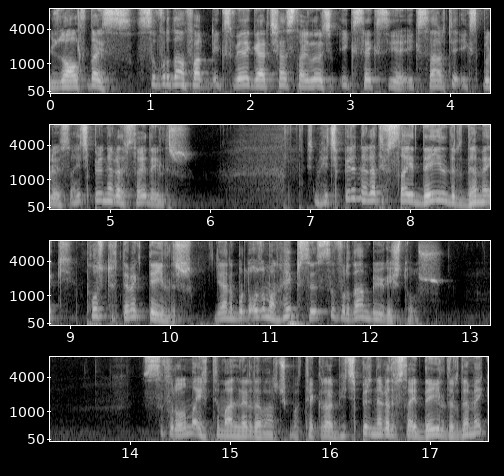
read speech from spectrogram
106'dayız. Sıfırdan farklı x veya gerçel sayılar için x eksi y, x artı x bölü y. Hiçbiri negatif sayı değildir. Şimdi hiçbiri negatif sayı değildir demek pozitif demek değildir. Yani burada o zaman hepsi sıfırdan büyük eşit olur. Sıfır olma ihtimalleri de var çünkü bak tekrar hiçbir negatif sayı değildir demek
